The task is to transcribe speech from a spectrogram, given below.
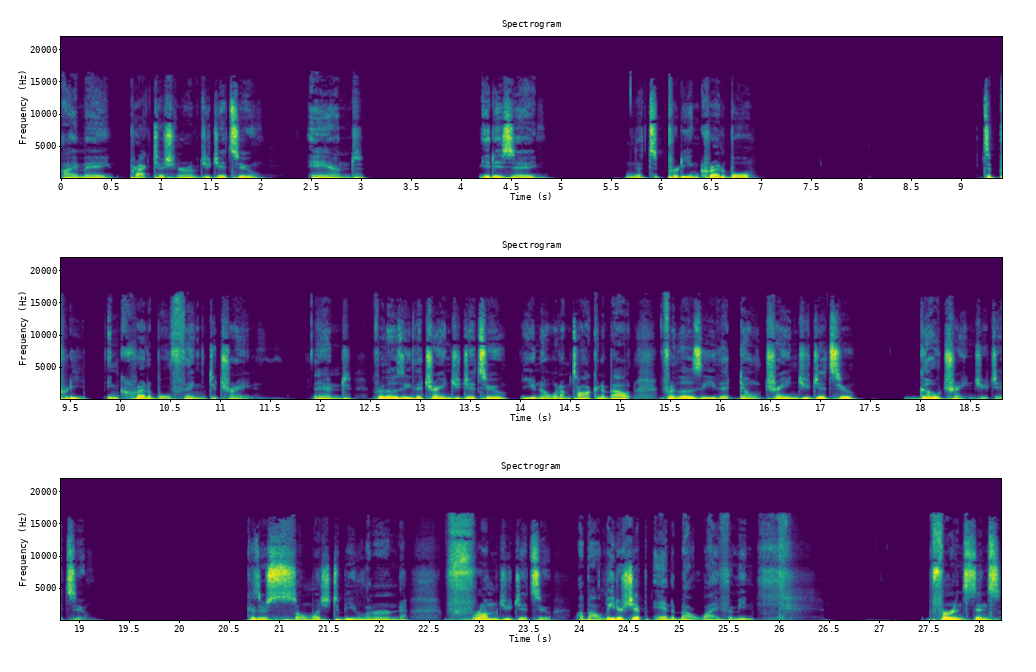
I'm a practitioner of jujitsu, and it is a that's a pretty incredible. It's a pretty incredible thing to train. And for those of you that train jujitsu, you know what I'm talking about. For those of you that don't train jujitsu, go train jujitsu. Because there's so much to be learned from jujitsu about leadership and about life. I mean, for instance,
